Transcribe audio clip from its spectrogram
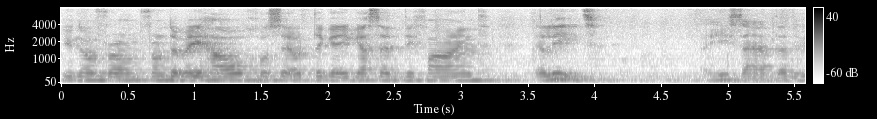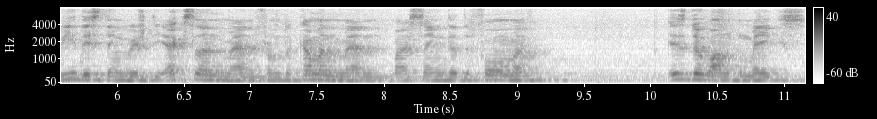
you know, from, from the way how Jose Ortega y Gasset defined elite. He said that we distinguish the excellent man from the common man by saying that the former is the one who makes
